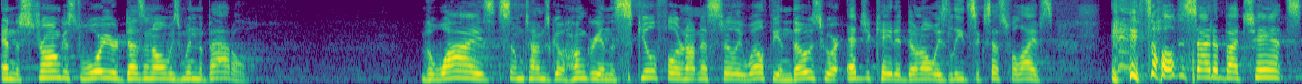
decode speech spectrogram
And the strongest warrior doesn't always win the battle. The wise sometimes go hungry, and the skillful are not necessarily wealthy, and those who are educated don't always lead successful lives. It's all decided by chance,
